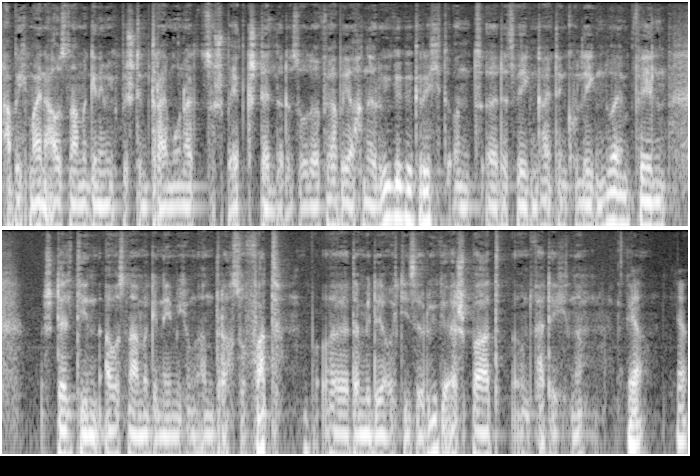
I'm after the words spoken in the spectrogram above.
habe ich meine Ausnahmegenehmigung bestimmt drei Monate zu spät gestellt oder so. Dafür habe ich auch eine Rüge gekriegt und äh, deswegen kann ich den Kollegen nur empfehlen, stellt den Ausnahmegenehmigung-Antrag sofort, äh, damit ihr euch diese Rüge erspart und fertig. Ne? Ja. Ja,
